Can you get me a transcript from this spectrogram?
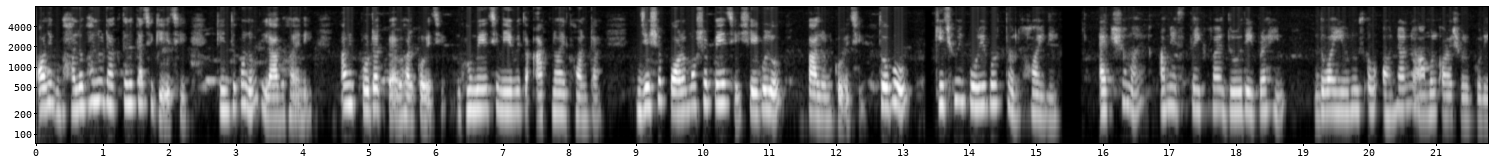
অনেক ভালো ভালো ডাক্তারের কাছে গিয়েছি, কিন্তু কোনো লাভ হয়নি। আমি প্রোডাক্ট ব্যবহার করেছি, ঘুমিয়েছি নিয়মিত আট নয় ঘণ্টা। যেসব পরামর্শ পেয়েছি, সেগুলো পালন করেছি। তবু কিছুই পরিবর্তন হয়নি। একসময় আমি ইস্তেকফার দরুদ ইব্রাহিম, দোয়া ইউনুস ও অন্যান্য আমল করা শুরু করি।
